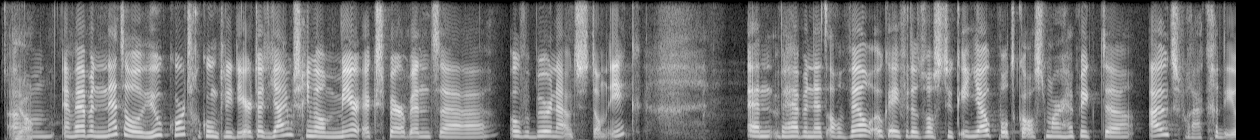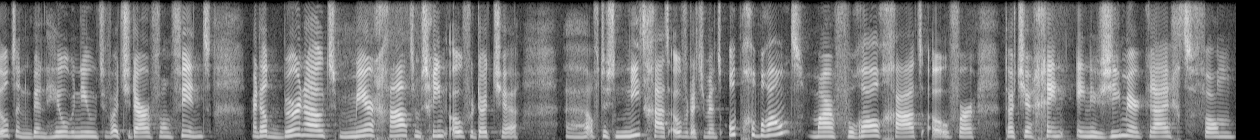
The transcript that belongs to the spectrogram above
Ja. Um, en we hebben net al heel kort geconcludeerd dat jij misschien wel meer expert bent uh, over burn-outs dan ik. En we hebben net al wel ook even, dat was natuurlijk in jouw podcast, maar heb ik de uitspraak gedeeld. En ik ben heel benieuwd wat je daarvan vindt. Maar dat burn-out meer gaat misschien over dat je, uh, of dus niet gaat over dat je bent opgebrand, maar vooral gaat over dat je geen energie meer krijgt van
